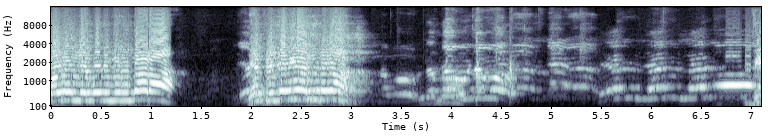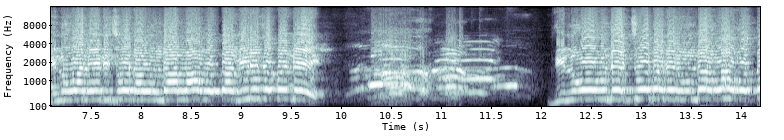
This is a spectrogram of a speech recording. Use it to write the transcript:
గౌరవం లేకపోతే మీరు ఉంటారా? నేను ప్రజలుగా అడుగుతున్నా. విలువ లేని చోట ఉండాలా వద్దా? మీరే చెప్పండి. విలువ ఉండే చోట నేను ఉండాలా వద్దా?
